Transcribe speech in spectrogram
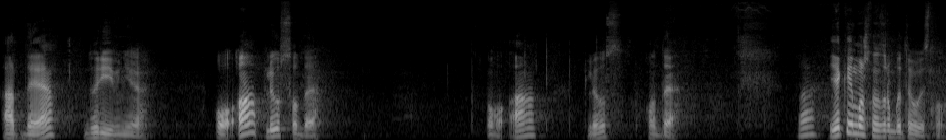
АД дорівнює ОА плюс ОД. ОА плюс ОД. Який можна зробити висновок?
